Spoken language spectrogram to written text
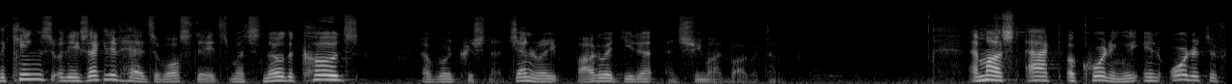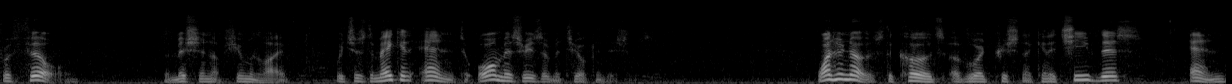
The kings or the executive heads of all states must know the codes of Lord Krishna, generally Bhagavad Gita and Srimad Bhagavatam, and must act accordingly in order to fulfill the mission of human life, which is to make an end to all miseries of material conditions. One who knows the codes of Lord Krishna can achieve this end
